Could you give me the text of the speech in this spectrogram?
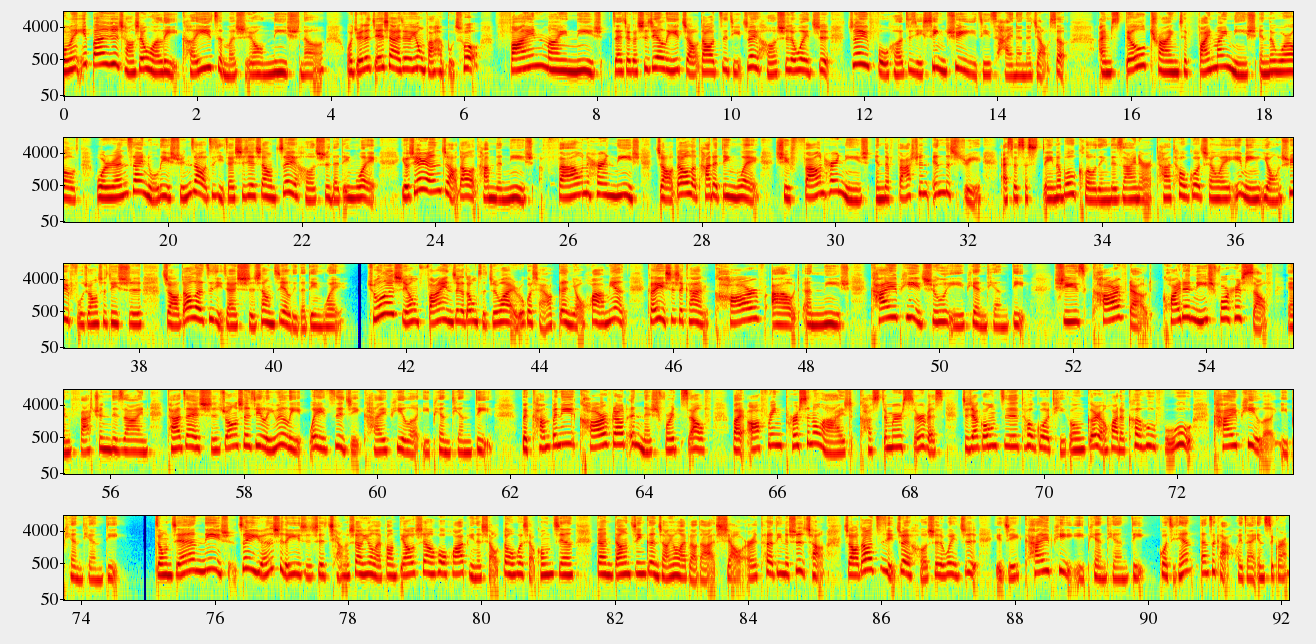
我们一般日常生活里可以怎么使用 niche 呢？我觉得接下来这个用法很不错，Find my niche，在这个世界里找到自己最合适的位置，最符合自己兴趣以及才能的角色。I'm still trying to find my niche in the world。我仍在努力寻找自己在世界上最合适的定位。有些人找到了他们的 niche，found her niche，找到了她的定位。She found her niche in the fashion industry as a sustainable clothing designer。她透过成为一名永续服装设计师，找到了自己在时尚界里的定位。除了使用 find 这个动词之外，如果想要更有画面，可以试试看 carve out a niche，开辟出一片天地。She's carved out quite a niche for herself in fashion design。她在时装设计领域里为自己开辟了一片天地。The company carved out a niche for itself by offering personalized customer service。这家公司透过提供个人化的客户服务，开辟了一片天地。总结，niche 最原始的意思是墙上用来放雕像或花瓶的小洞或小空间，但当今更常用来表达小而特定的市场，找到自己最合适的位置，以及开辟一片天地。过几天，单词卡会在 Instagram。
